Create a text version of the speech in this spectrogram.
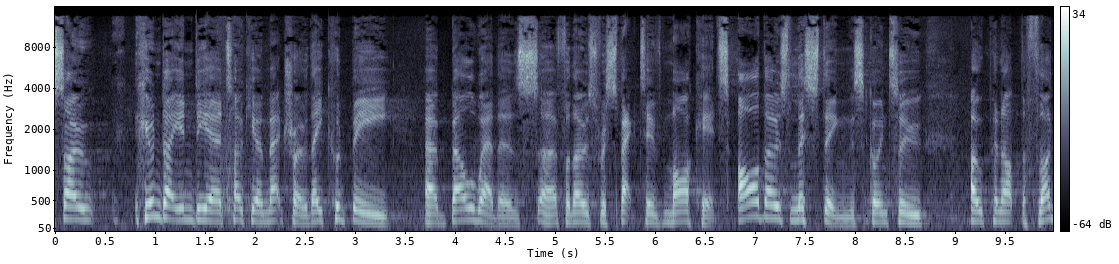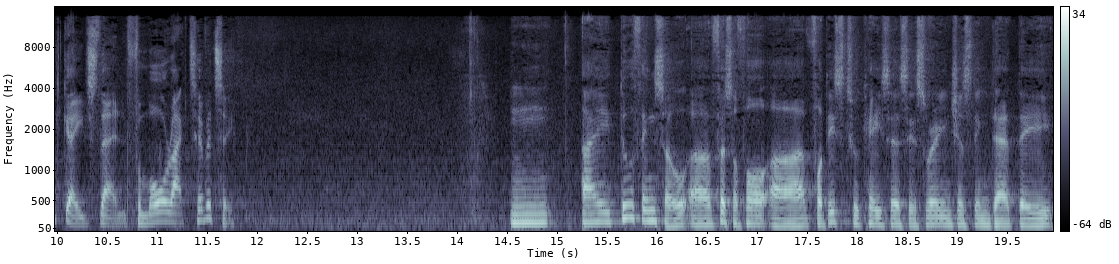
So Hyundai India, Tokyo Metro, they could be uh, bellwethers uh, for those respective markets. Are those listings going to open up the floodgates then for more activity? Mm, I do think so. Uh, first of all, uh, for these two cases, it's very interesting that they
